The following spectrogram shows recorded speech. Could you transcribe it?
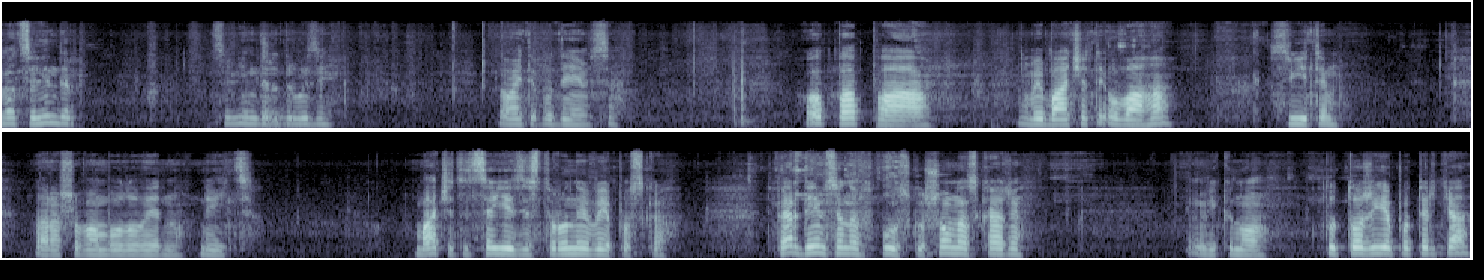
Ну, циліндр. Циліндр, друзі. Давайте подивимося. Опа-па. Ви бачите, увага. Світим. Зараз, щоб вам було видно. Дивіться. Бачите, це є зі сторони випуска. Тепер дивимося на впуску. Що в нас каже вікно? Тут теж є потертя.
